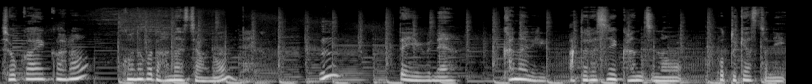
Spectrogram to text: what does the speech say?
初回からこんなこと話しちゃうの？みたいな。ん？っていうね、かなり新しい感じのポッドキャストに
